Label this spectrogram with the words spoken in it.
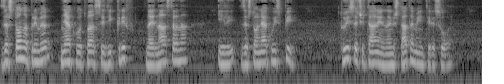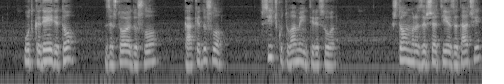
Защо, например, някой от вас седи крив на една страна или защо някой спи? Той съчетание на нещата ме интересува. Откъде иде то? Защо е дошло? Как е дошло? Всичко това ме интересува. Щом разреша тия задачи,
